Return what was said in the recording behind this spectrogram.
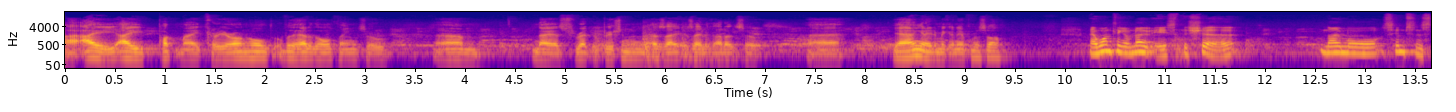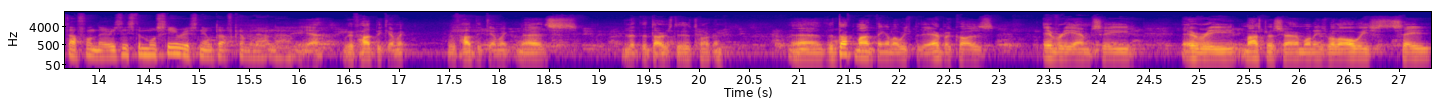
I, I, I put my career on hold over the head of the whole thing, so um, now it's retribution as I as I look at it. So uh, yeah, I'm going to need to make a name for myself. Now, one thing I've noticed the shirt, no more Simpson stuff on there. Is this the more serious Neil Duff coming out now? Yeah, we've had the gimmick. We've had the gimmick. Now it's let the darts do the talking. Uh, the Duff Man thing will always be there because every MC, every master of ceremonies will always say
